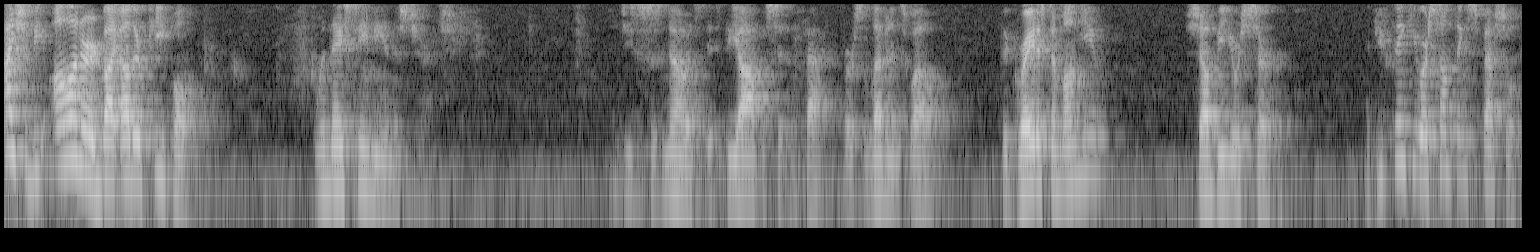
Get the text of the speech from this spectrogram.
I should be honored by other people when they see me in this church. Jesus says, no, it's, it's the opposite, in fact. Verse 11 and 12. The greatest among you shall be your servant. If you think you are something special,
